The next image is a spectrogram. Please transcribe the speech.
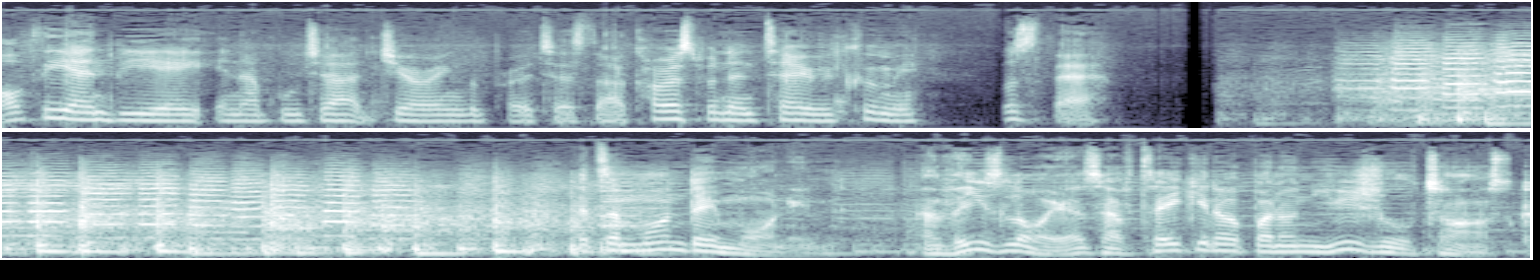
of the NBA in Abuja during the protest. Our correspondent Terry Kumi was there. It's a Monday morning, and these lawyers have taken up an unusual task,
